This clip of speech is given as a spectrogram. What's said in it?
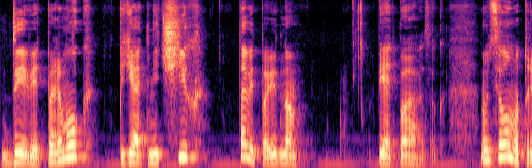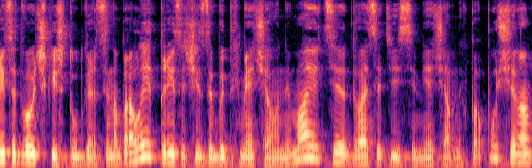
9 перемог, 5 нічих та відповідно 5 поразок. Ну, в цілому 32 очки штутгарці набрали, 36 забитих м'яча вони мають, 28 м'яча в них пропущено.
